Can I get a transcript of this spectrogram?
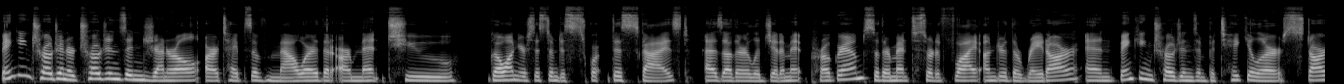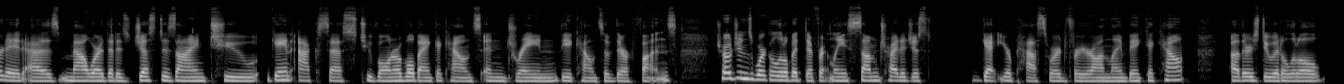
Banking Trojan or Trojans in general are types of malware that are meant to go on your system dis- disguised as other legitimate programs. So they're meant to sort of fly under the radar. And banking Trojans in particular started as malware that is just designed to gain access to vulnerable bank accounts and drain the accounts of their funds. Trojans work a little bit differently. Some try to just get your password for your online bank account, others do it a little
